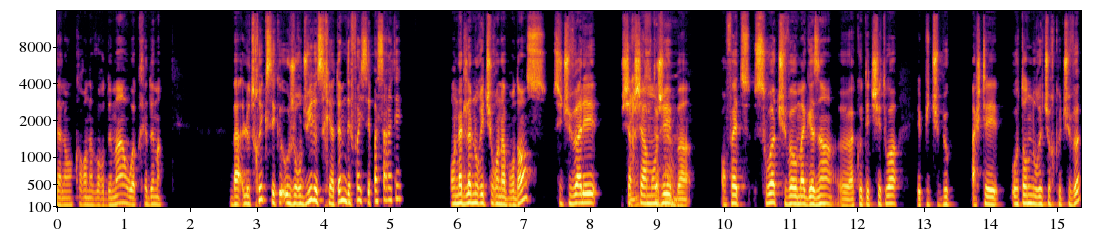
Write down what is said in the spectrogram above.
allaient encore en avoir demain ou après-demain. Bah, le truc, c'est qu'aujourd'hui, le striatum, des fois, il ne sait pas s'arrêter. On a de la nourriture en abondance. Si tu veux aller Mmh, chercher à manger, bah, en fait, soit tu vas au magasin euh, à côté de chez toi et puis tu peux acheter autant de nourriture que tu veux,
